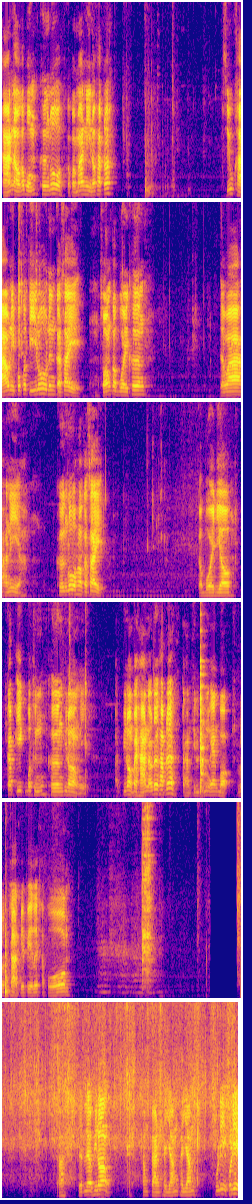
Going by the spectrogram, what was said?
หารเอาครับผมเครื่องโลก็ประมาณนี้เนาะครับเนาะซิวขาวนี่ปกติโลหนึ่งก็ใส่สองกระบวยเครื่อง แต่ว่าอันนี้เครื่องโลเขาก็ใส่กระบวยเดียวกับอีกบ่ถึงเครื่องพี่น้องนี่พี่น้องไปหารเอาเด้อครับเด้อตามที่ลุงแองบอกรสชาติเปรี้ยวๆเลยครับผม อะเสร็จแล้วพี่น้องทำการขยำขยำคุเรี่คุเรี่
